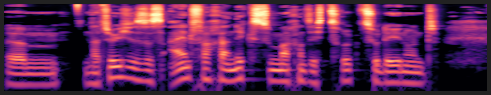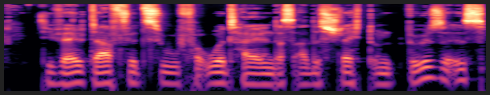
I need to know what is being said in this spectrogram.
ähm, natürlich ist es einfacher, nichts zu machen, sich zurückzulehnen und die Welt dafür zu verurteilen, dass alles schlecht und böse ist.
